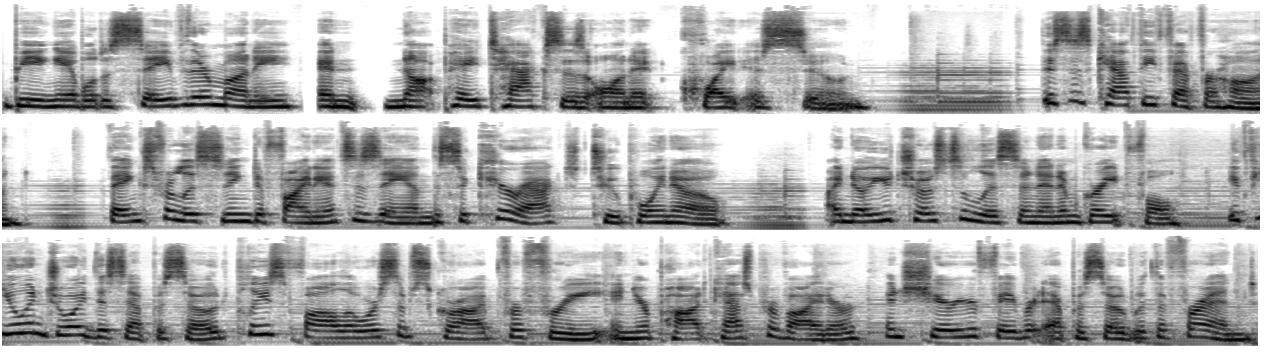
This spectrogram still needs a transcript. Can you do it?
being able to save their money and not pay taxes on it quite as soon. This is Kathy Pfefferhahn. Thanks for listening to Finances and the Secure Act 2.0. I know you chose to listen and am grateful. If you enjoyed this episode, please follow or subscribe for free in your podcast provider and share your favorite episode with a friend.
